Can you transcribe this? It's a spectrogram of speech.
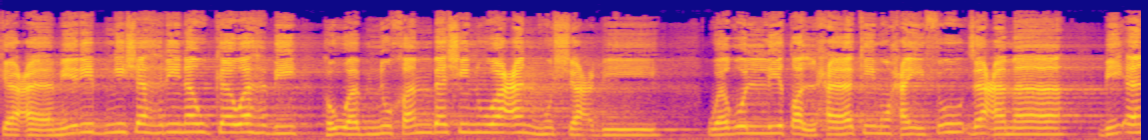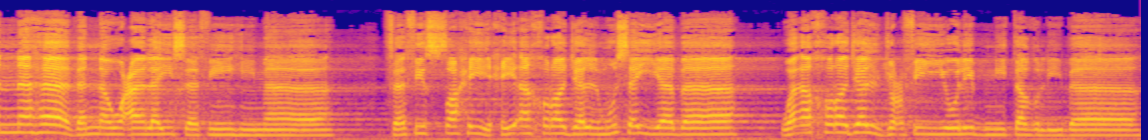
كعامر بن شهر أو كوهب هو ابن خنبش وعنه الشعبي. وغلط الحاكم حيث زعما بأن هذا النوع ليس فيهما. ففي الصحيح أخرج المسيبا وأخرج الجعفي لابن تغلبا.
